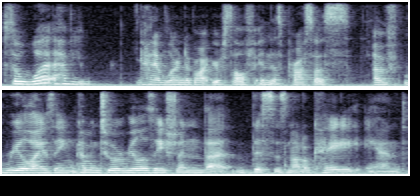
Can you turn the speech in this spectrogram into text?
So, what have you kind of learned about yourself in this process of realizing, coming to a realization that this is not okay and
